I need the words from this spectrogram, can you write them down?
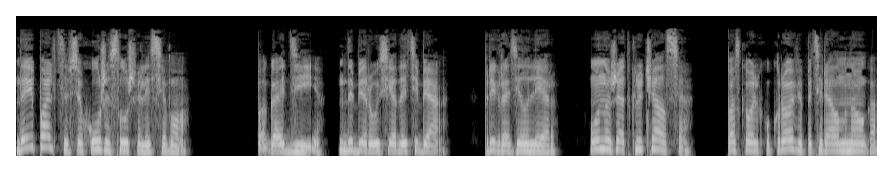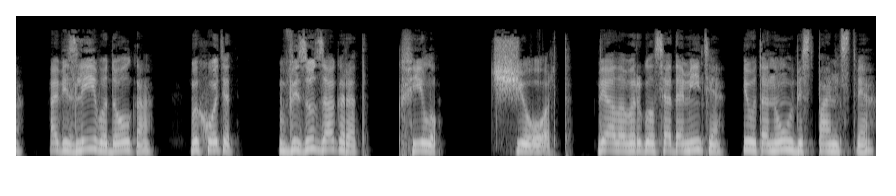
Да и пальцы все хуже слушались его. «Погоди, доберусь я до тебя», — пригрозил Лер. Он уже отключался, поскольку крови потерял много, а везли его долго. Выходит, везут за город, к Филу. «Черт!» — вяло выругался Адамиди и утонул в беспамятстве.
